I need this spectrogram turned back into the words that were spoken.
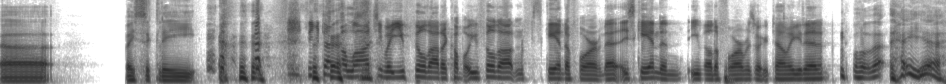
uh, basically, So you're talking about launching, but you filled out a couple. You filled out and scanned a form. That you scanned and emailed a form is what you're telling me you did. well, that, hey, yeah,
